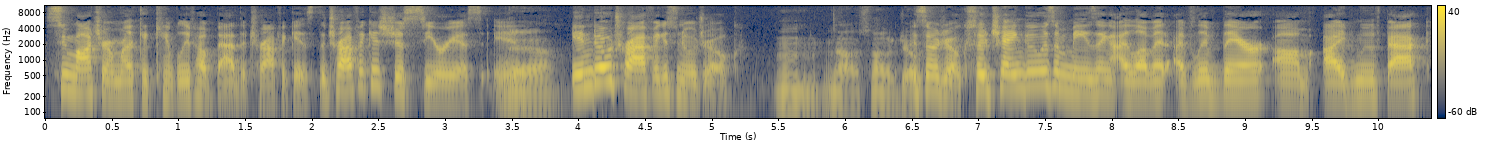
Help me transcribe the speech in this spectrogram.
Sumatra and we're like I can't believe how bad the traffic is. The traffic is just serious. In Yeah. Indo traffic is no joke. No, it's not a joke. It's no joke. So Canggu is amazing. I love it. I've lived there. Um, I'd move back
